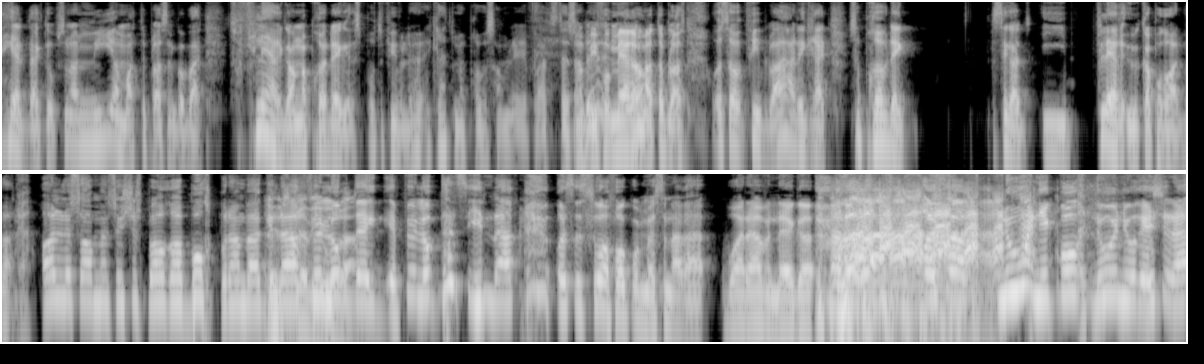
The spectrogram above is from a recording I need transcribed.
helt dekket opp, sånn at mye av matteplassen går vekk. Så flere ganger prøvde jeg spurte Fyvel, det er greit om jeg prøver å samle dem på ett sted, sånn at vi får mer ja. matteplass. Og så Fyvel, ja, det er greit. Så prøvde jeg sikkert i flere uker på rad. Bare, Ja. Alle sammen som ikke sparer bort på den veggen der. Fyll opp, det, fyll opp den siden der. Og så så folk på meg sånn derre Whatever, nigger. og så Noen gikk bort, noen gjorde ikke det.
